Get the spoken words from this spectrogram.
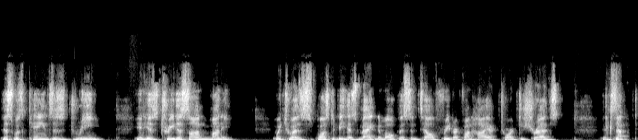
This was Keynes's dream in his treatise on money, which was supposed to be his magnum opus until Friedrich von Hayek tore it to shreds. Except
